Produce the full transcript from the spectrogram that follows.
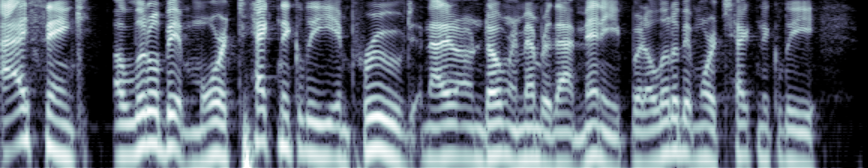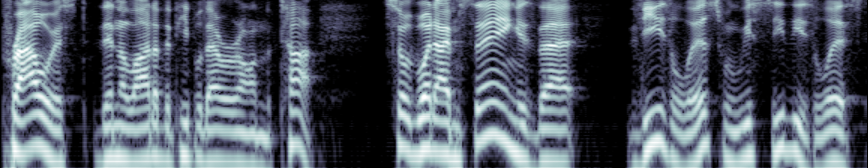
I think a little bit more technically improved, and I don't don't remember that many, but a little bit more technically prowess than a lot of the people that were on the top. So what I'm saying is that these lists, when we see these lists,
